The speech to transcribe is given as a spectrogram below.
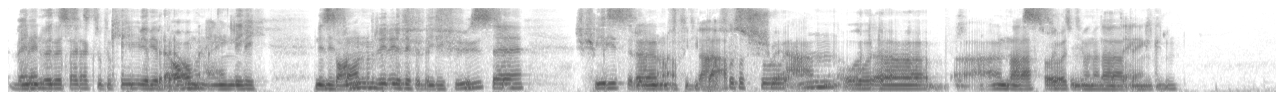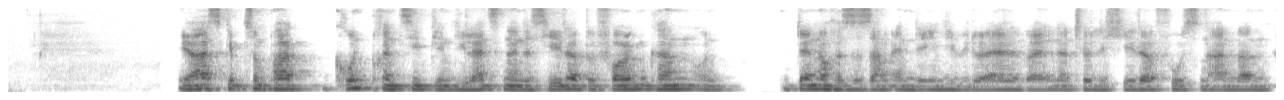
Wenn du jetzt sagst, okay, wir brauchen eigentlich eine Sonnenbrille für die Füße, spielst du dann auf die Barfußschuhe an oder an was sollte man da denken? Ja, es gibt so ein paar Grundprinzipien, die letzten Endes jeder befolgen kann und dennoch ist es am Ende individuell, weil natürlich jeder Fuß einen anderen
